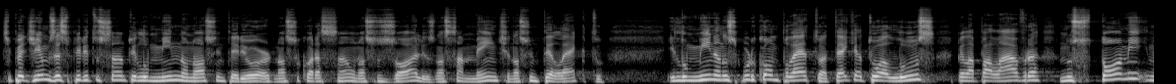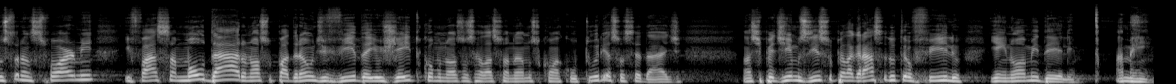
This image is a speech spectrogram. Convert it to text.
Te pedimos, Espírito Santo, ilumina o nosso interior, nosso coração, nossos olhos, nossa mente, nosso intelecto ilumina-nos por completo, até que a tua luz, pela palavra, nos tome, nos transforme e faça moldar o nosso padrão de vida e o jeito como nós nos relacionamos com a cultura e a sociedade. Nós te pedimos isso pela graça do teu filho e em nome dele. Amém.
